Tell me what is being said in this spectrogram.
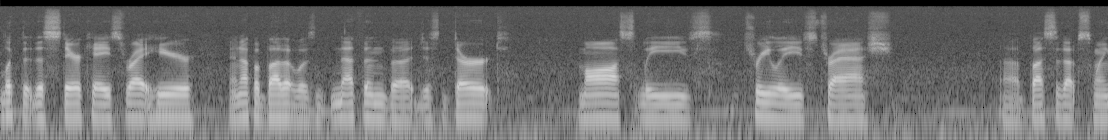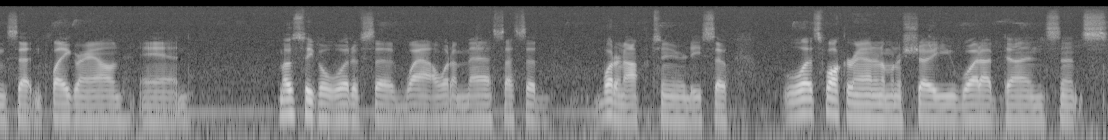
Looked at this staircase right here and up above it was nothing but just dirt moss, leaves, tree leaves, trash, uh, busted up swing set and playground, and most people would have said, wow, what a mess. I said, what an opportunity. So let's walk around and I'm going to show you what I've done since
